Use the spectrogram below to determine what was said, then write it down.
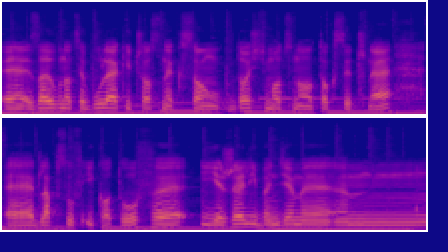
E, zarówno cebula jak i czosnek są dość mocno toksyczne e, dla psów i kotów i jeżeli będziemy em,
